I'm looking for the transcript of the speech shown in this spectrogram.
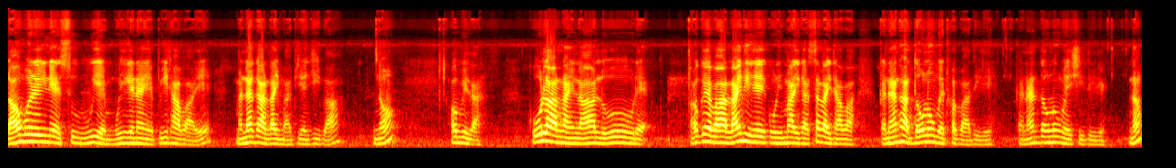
လောင်းပရိတ်နဲ့စူဘူးရဲ့မွေးကနန်းရဲ့ပေးထားပါတယ်မနက်ကလိုက်မှပြန်ကြည့်ပါနော်ဟုတ်ပြီလားကိုလာနိုင်လားလို့တဲ့ဟုတ်ကဲ့ပါလိုက်နေတဲ့ကိုရီမကြီးကဆက်လိုက်ထားပါကနန်းက၃လုံးပဲထွက်ပါသေးတယ်ကနန်း၃လုံးပဲရှိသေးတယ်နော်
